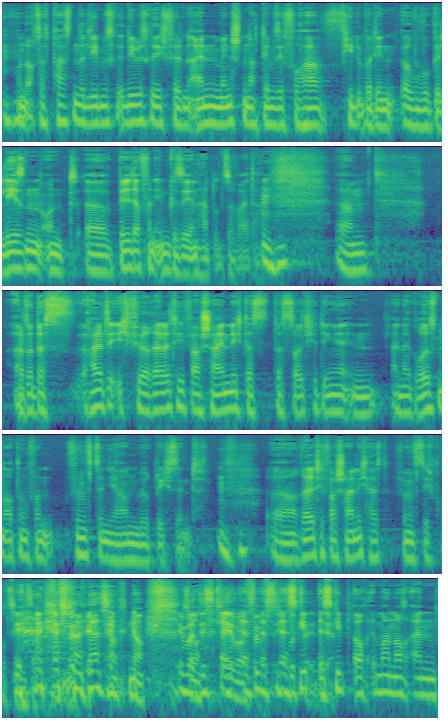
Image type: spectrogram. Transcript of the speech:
mhm. und auch das passende Liebes Liebesgedicht für den einen Menschen, nachdem sie vorher viel über den irgendwo gelesen und äh, Bilder von ihm gesehen hat und so weiter. Mhm. Ähm, also das halte ich für relativ wahrscheinlich, dass, dass solche Dinge in einer Größenordnung von 15 Jahren möglich sind. Mhm. Äh, relativ wahrscheinlich heißt 50 Prozent. ja, so, genau. Immer so, Disclaimer. Es, es, es, gibt, ja. es gibt auch immer noch ein,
